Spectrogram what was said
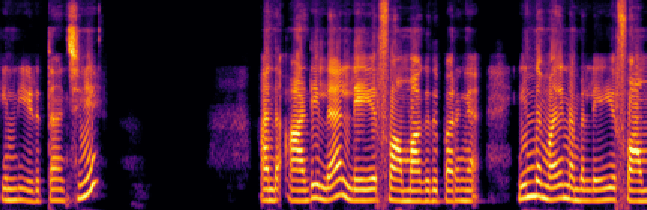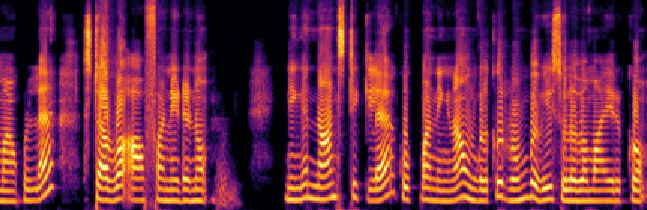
கிண்டி எடுத்தாச்சு. அந்த அடியில் லேயர் ஃபார்ம் ஆகுது பாருங்கள் இந்த மாதிரி நம்ம லேயர் ஃபார்ம் ஆகக்குள்ள ஸ்டவ்வை ஆஃப் பண்ணிடணும். நீங்கள் நான்ஸ்டிக்கில் குக் பண்ணிங்கன்னா உங்களுக்கு ரொம்பவே சுலபமாக இருக்கும்.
